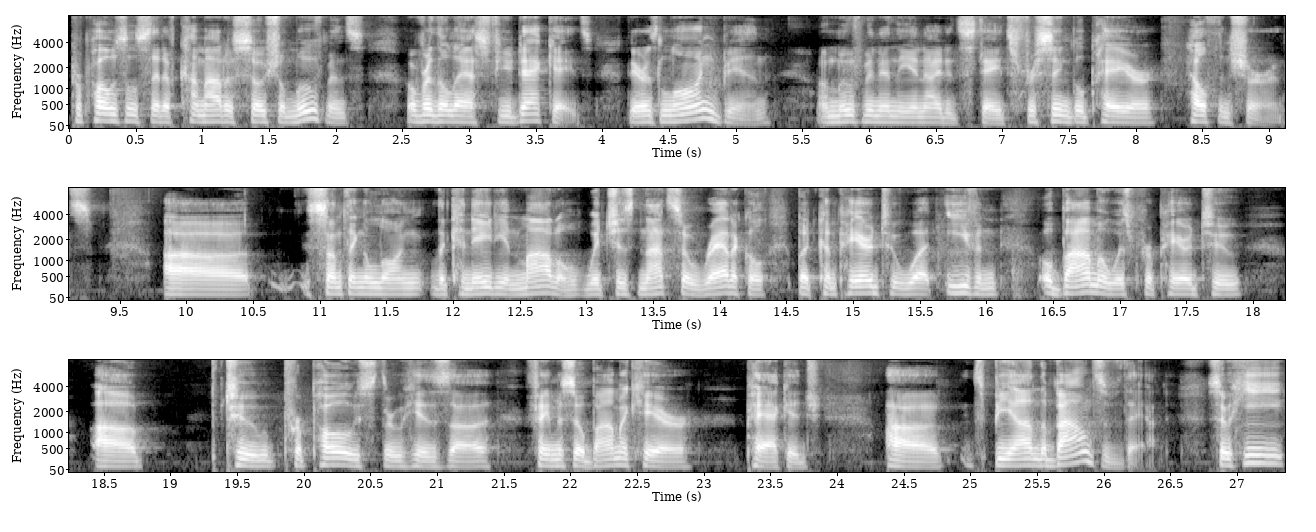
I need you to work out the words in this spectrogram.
proposals that have come out of social movements over the last few decades. There has long been a movement in the United States for single-payer health insurance, uh, something along the Canadian model, which is not so radical, but compared to what even Obama was prepared to, uh, to propose through his uh, famous Obamacare package, uh, it's beyond the bounds of that. So he,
